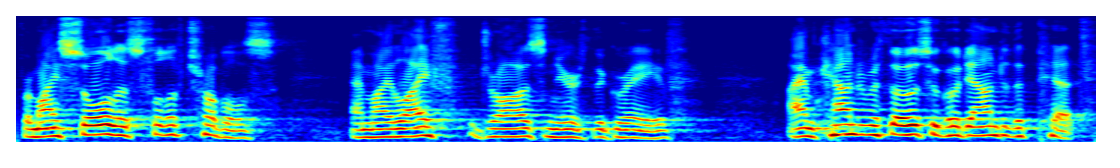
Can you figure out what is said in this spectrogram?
For my soul is full of troubles, and my life draws near to the grave. I am counted with those who go down to the pit.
